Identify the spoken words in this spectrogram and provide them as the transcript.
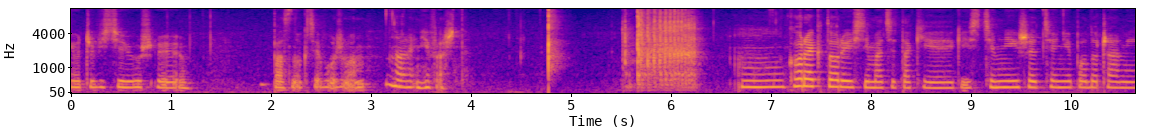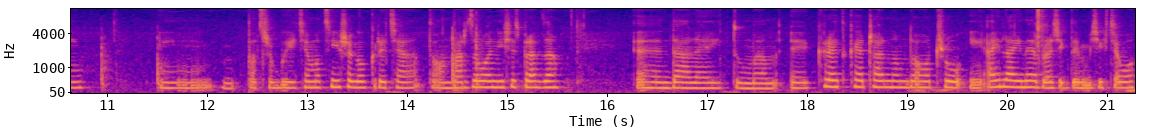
I oczywiście już y, paznokcie włożyłam, no ale nieważne. Mm, Korektor, jeśli macie takie jakieś ciemniejsze cienie pod oczami i potrzebujecie mocniejszego krycia, to on bardzo ładnie się sprawdza. E, Dalej tu mam y, kredkę czarną do oczu i eyeliner, w razie gdyby mi się chciało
